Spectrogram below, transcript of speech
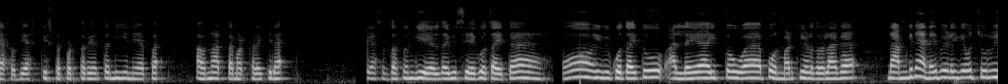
ಯಾಸೋದು ಎಷ್ಟು ಇಷ್ಟಪಡ್ತಾರೆ ಅಂತ ನೀನೇ ಅಪ್ಪ. ಅವ್ರನ್ನ ಅರ್ಥ ಮಾಡ್ಕೊಳಕಿಲ್ಲ. ಯಾಸದಕ್ಕನಿಗೆ ಹೇಳ್ದ ವಿಷಯ ಗೊತ್ತಾಯ್ತಾ? ಹ್ಞೂ ಇವ್ ಗೊತ್ತಾಯ್ತು. ಅಲ್ಲೇ ಆಯ್ತು ಅವ್ವ ಫೋನ್ ಮಾಡಿ ಕೇಳಿದ್ರೊಳಗ. ನಮಗೆ ನಾನೇ ಬೆಳಿಗ್ಗೆ ಒಂಚೂರು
